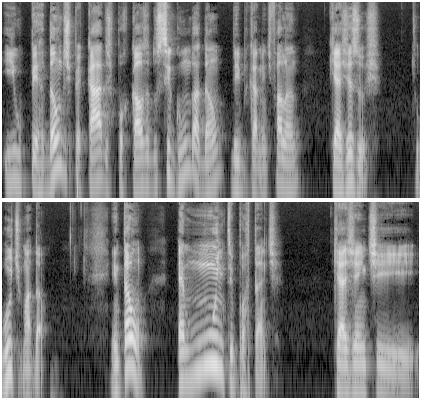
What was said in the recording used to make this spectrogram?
e o perdão dos pecados por causa do segundo Adão, biblicamente falando, que é Jesus, o último Adão. Então, é muito importante que a gente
